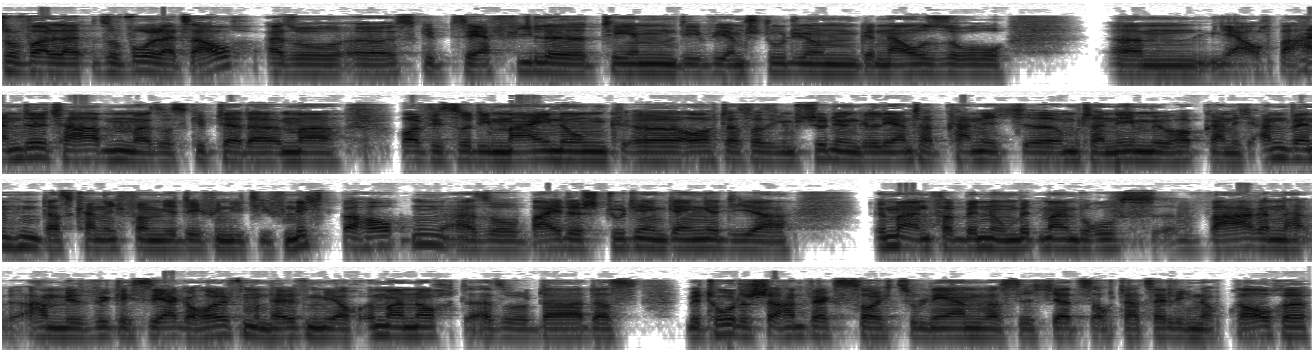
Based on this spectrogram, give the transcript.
Sowohl, sowohl als auch. Also äh, es gibt sehr viele Themen, die wir im Studium genauso ähm, ja auch behandelt haben. Also es gibt ja da immer häufig so die Meinung, äh, auch das, was ich im Studium gelernt habe, kann ich äh, Unternehmen überhaupt gar nicht anwenden. Das kann ich von mir definitiv nicht behaupten. Also beide Studiengänge, die ja immer in Verbindung mit meinem Beruf waren, haben mir wirklich sehr geholfen und helfen mir auch immer noch. Also da das methodische Handwerkszeug zu lernen, was ich jetzt auch tatsächlich noch brauche.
